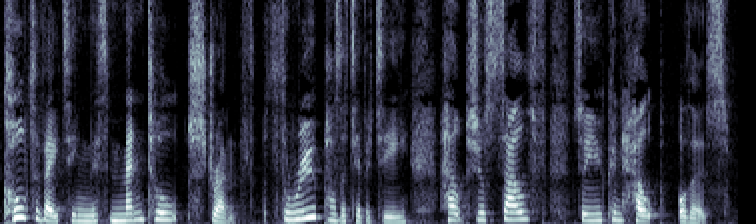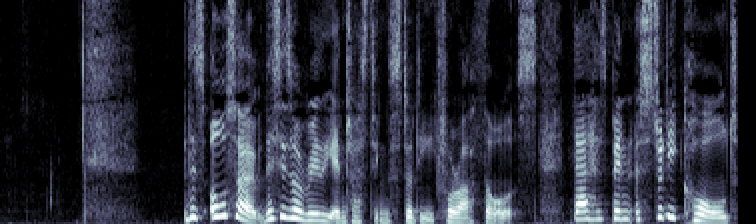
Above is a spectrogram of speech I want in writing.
cultivating this mental strength through positivity helps yourself so you can help others. There's also, this is a really interesting study for our thoughts. There has been a study called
